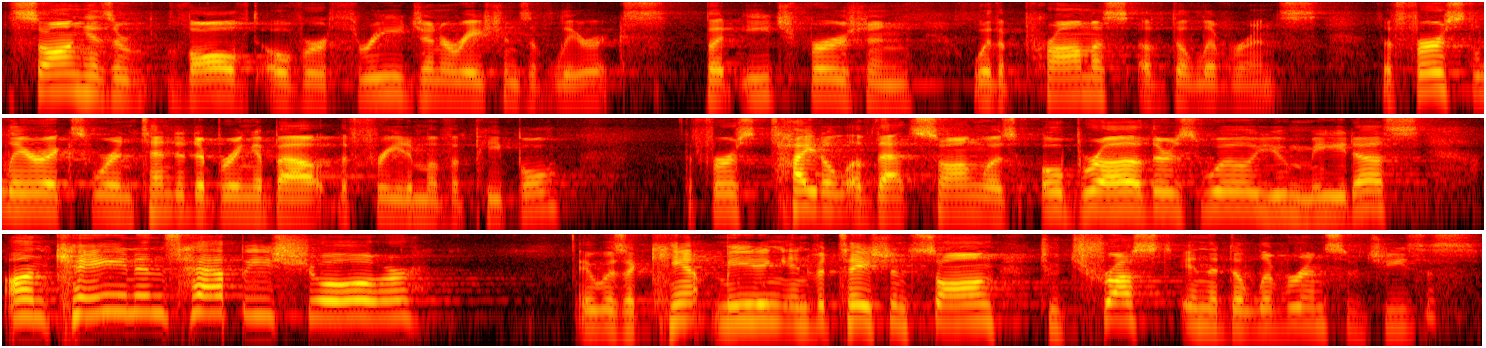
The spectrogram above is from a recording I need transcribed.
The song has evolved over three generations of lyrics, but each version with a promise of deliverance. The first lyrics were intended to bring about the freedom of a people. The first title of that song was, Oh, brothers, will you meet us on Canaan's happy shore? It was a camp meeting invitation song to trust in the deliverance of Jesus.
